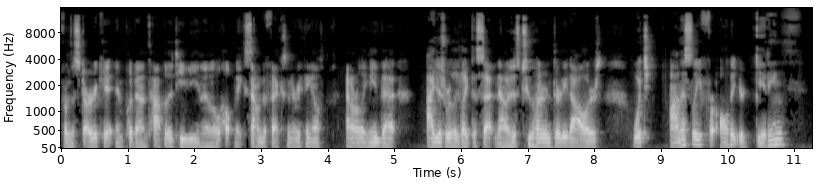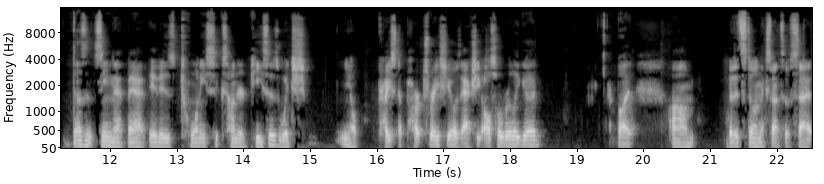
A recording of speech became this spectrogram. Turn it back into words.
from the starter kit and put it on top of the TV, and it'll help make sound effects and everything else. I don't really need that. I just really like the set. Now, it is two hundred and thirty dollars which honestly, for all that you're getting, doesn't seem that bad. It is 2,600 pieces, which, you know, price to parts ratio is actually also really good. But, um, but it's still an expensive set.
